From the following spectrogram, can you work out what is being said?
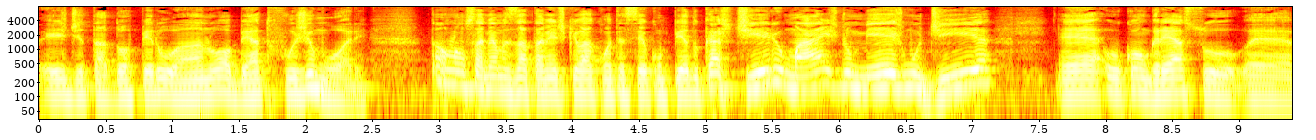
ex-ditador peruano Alberto Fujimori. Então não sabemos exatamente o que vai acontecer com Pedro Castilho, mas no mesmo dia é, o Congresso é,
